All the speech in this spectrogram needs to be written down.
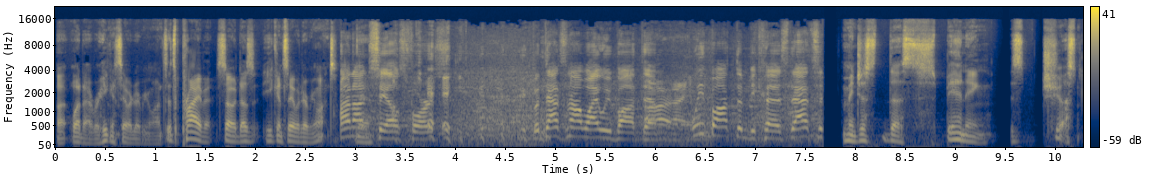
But whatever, he can say whatever he wants. It's private, so it doesn't. He can say whatever he wants. run on Salesforce. but that's not why we bought them. All right. We bought them because that's I mean, just the spinning is just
